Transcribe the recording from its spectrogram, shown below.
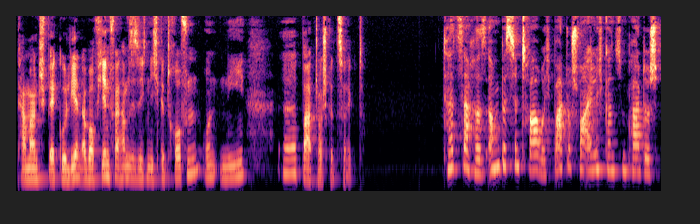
Kann man spekulieren, aber auf jeden Fall haben sie sich nicht getroffen und nie äh, Bartosch gezeigt. Tatsache, ist auch ein bisschen traurig. Bartosch war eigentlich ganz sympathisch.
